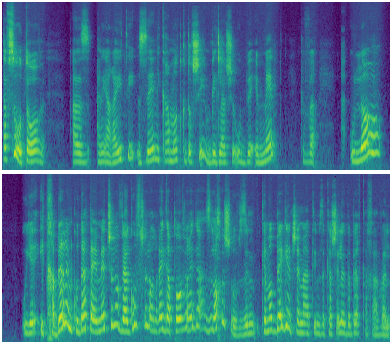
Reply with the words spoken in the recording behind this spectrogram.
תפסו אותו, אז אני ראיתי, זה נקרא מות קדושים, בגלל שהוא באמת כבר, הוא לא הוא יתחבר לנקודת האמת שלו והגוף שלו רגע פה ורגע, זה לא חשוב, זה כמו בגד שמעטים, זה קשה לדבר ככה, אבל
